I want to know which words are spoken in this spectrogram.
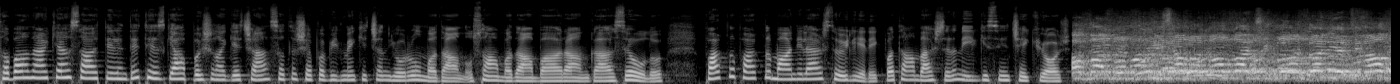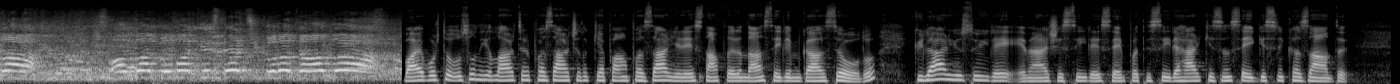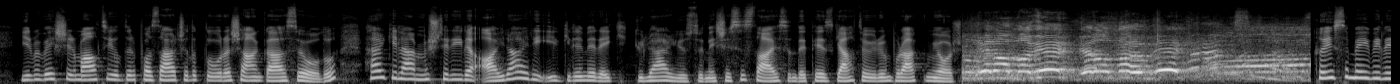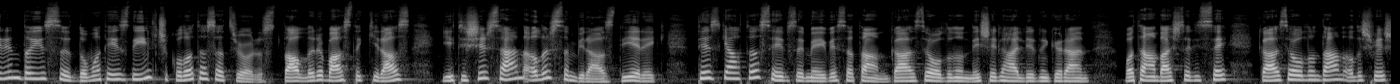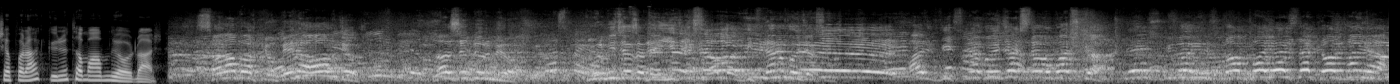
Sabahın erken saatlerinde tezgah başına geçen, satış yapabilmek için yorulmadan, usanmadan bağıran Gazioğlu, farklı farklı maniler söyleyerek vatandaşların ilgisini çekiyor. Allah domatese bak Allah çikolata niyetin Allah. Allah domatesler çikolata Allah. Bayburt'ta uzun yıllardır pazarcılık yapan pazar yeri esnaflarından Selim Gazioğlu, güler yüzüyle, enerjisiyle, sempatisiyle herkesin sevgisini kazandı. 25-26 yıldır pazarcılıkla uğraşan Gazioğlu, her gelen müşteriyle ayrı ayrı ilgilenerek güler yüzü neşesi sayesinde tezgahta ürün bırakmıyor. Ver Allah ver. Ver Allah'ım ver. Kayısı meyvelerin dayısı domates değil çikolata satıyoruz. Dalları bastı kiraz, yetişirsen alırsın biraz diyerek tezgahta sebze meyve satan Gazioğlu'nun neşeli hallerini gören vatandaşlar ise Gazioğlu'ndan alışveriş yaparak günü tamamlıyorlar. Sana bakıyor beni al diyor. Nasıl durmuyor? Durmayacağız zaten yiyeceksin abla. Vitrine mi koyacaksın? Hayır vitrine koyacaksın o başka. 5 kilo 100 kampanya ise kampanya.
